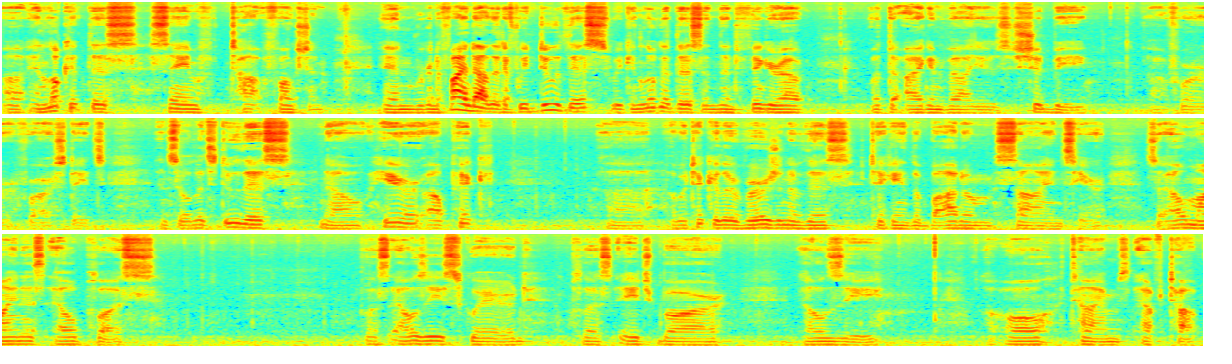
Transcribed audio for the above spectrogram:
uh, and look at this same top function. And we're going to find out that if we do this, we can look at this and then figure out what the eigenvalues should be uh, for, for our states. And so let's do this. Now here I'll pick uh, a particular version of this, taking the bottom signs here. So L minus L plus plus LZ squared plus H bar LZ uh, all times F top.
